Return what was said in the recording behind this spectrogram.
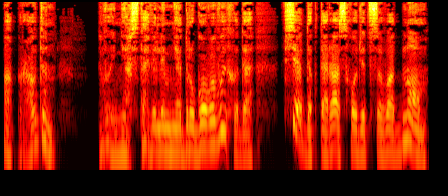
«Оправдан? Вы не оставили мне другого выхода. Все доктора сходятся в одном.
